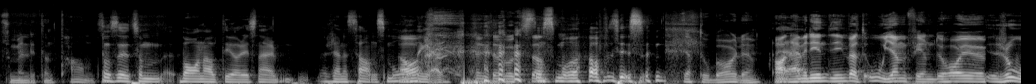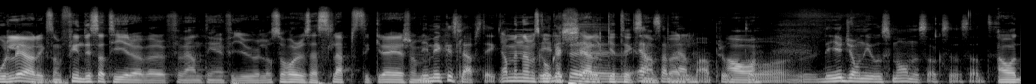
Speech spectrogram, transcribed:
som en liten tant. Som ser ut som barn alltid gör i såna här renässansmålningar. Ja, lite vuxen. som små, ja precis. Jätteobehaglig. Ja, nej, men det är, en, det är en väldigt ojämn film. Du har ju roliga, liksom, fyndig satir över förväntningar inför jul. Och så har du så här slapstick-grejer som... Det är mycket slapstick. Ja, men när de ska åka kälke till exempel. Ensam hemma, Ja. och, Det är ju Johnny O's manus också. Så att, Ja,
